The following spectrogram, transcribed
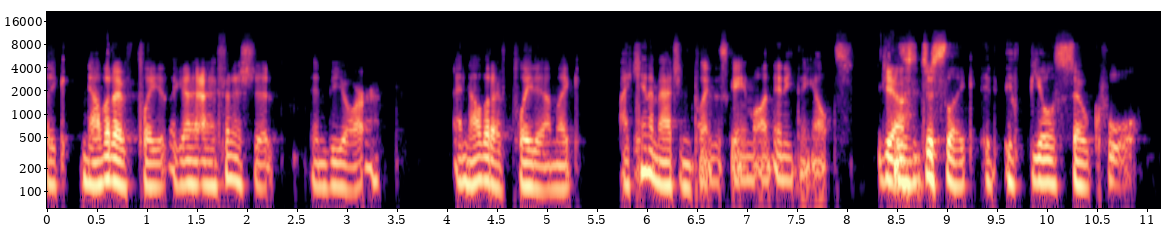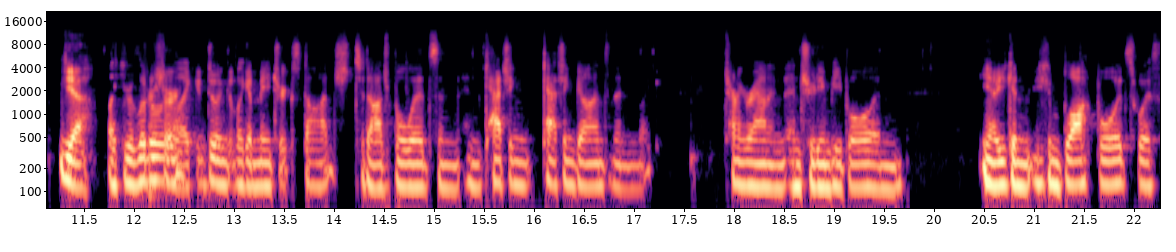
like now that I've played like and I finished it in VR, and now that I've played it, I'm like I can't imagine playing this game on anything else. Yeah. It's just like it, it feels so cool. Yeah. Like you're literally sure. like doing like a matrix dodge to dodge bullets and, and catching catching guns and then like turning around and, and shooting people and you know you can you can block bullets with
